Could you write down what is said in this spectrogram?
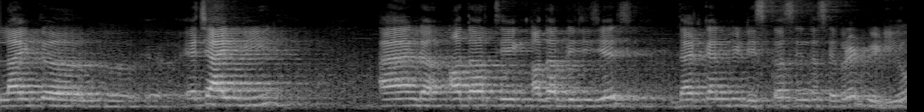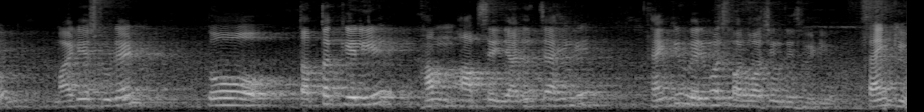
like uh, HIV and other thing, other diseases that can be discussed in the separate video. My dear student, तो तब तक के लिए हम आपसे इजाज़त चाहेंगे thank you very much for watching this video thank you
